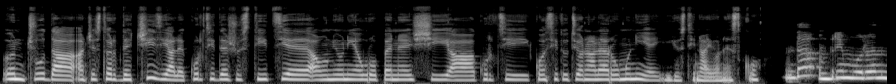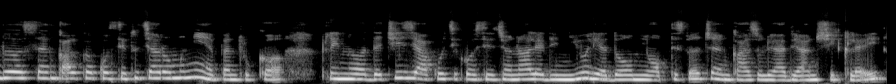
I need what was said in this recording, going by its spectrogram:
în ciuda acestor decizii ale Curții de Justiție a Uniunii Europene și a Curții Constituționale a României, Justina Ionescu? Da, în primul rând se încalcă Constituția României, pentru că prin decizia Curții Constituționale din iulie 2018, în cazul lui Adrian și Clay,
